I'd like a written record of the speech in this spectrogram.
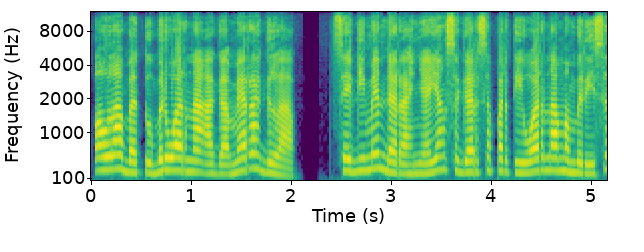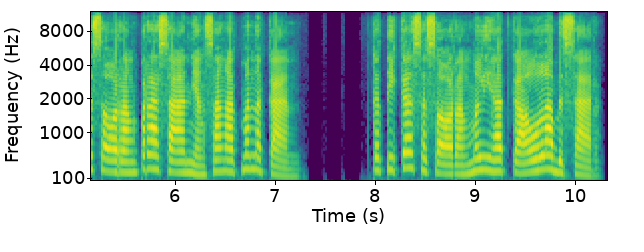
Aula batu berwarna agak merah gelap. Sedimen darahnya yang segar seperti warna memberi seseorang perasaan yang sangat menekan. Ketika seseorang melihat ke aula besar,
